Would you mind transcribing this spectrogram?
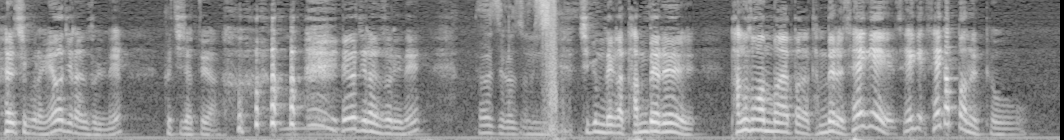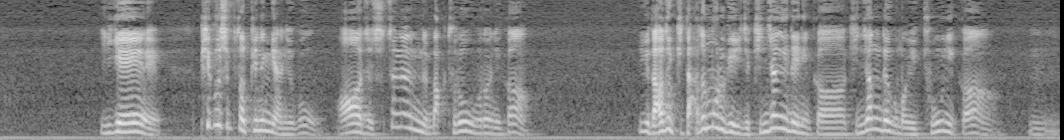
여자친구랑 헤어지라는 소리네? 그치, 자트야. 헤어지라는 소리네? 헤어지라 소리. 지금 내가 담배를, 방송 한 번 할 바에 담배를 세 개, 세 개, 세 갑반을 펴. 이게, 피고 싶어서 피는 게 아니고, 아, 이제 시청자님들 막 들어오고 그러니까, 이게 나도, 기- 나도 모르게 이제 긴장이 되니까, 긴장되고 막 좋으니까, 음,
